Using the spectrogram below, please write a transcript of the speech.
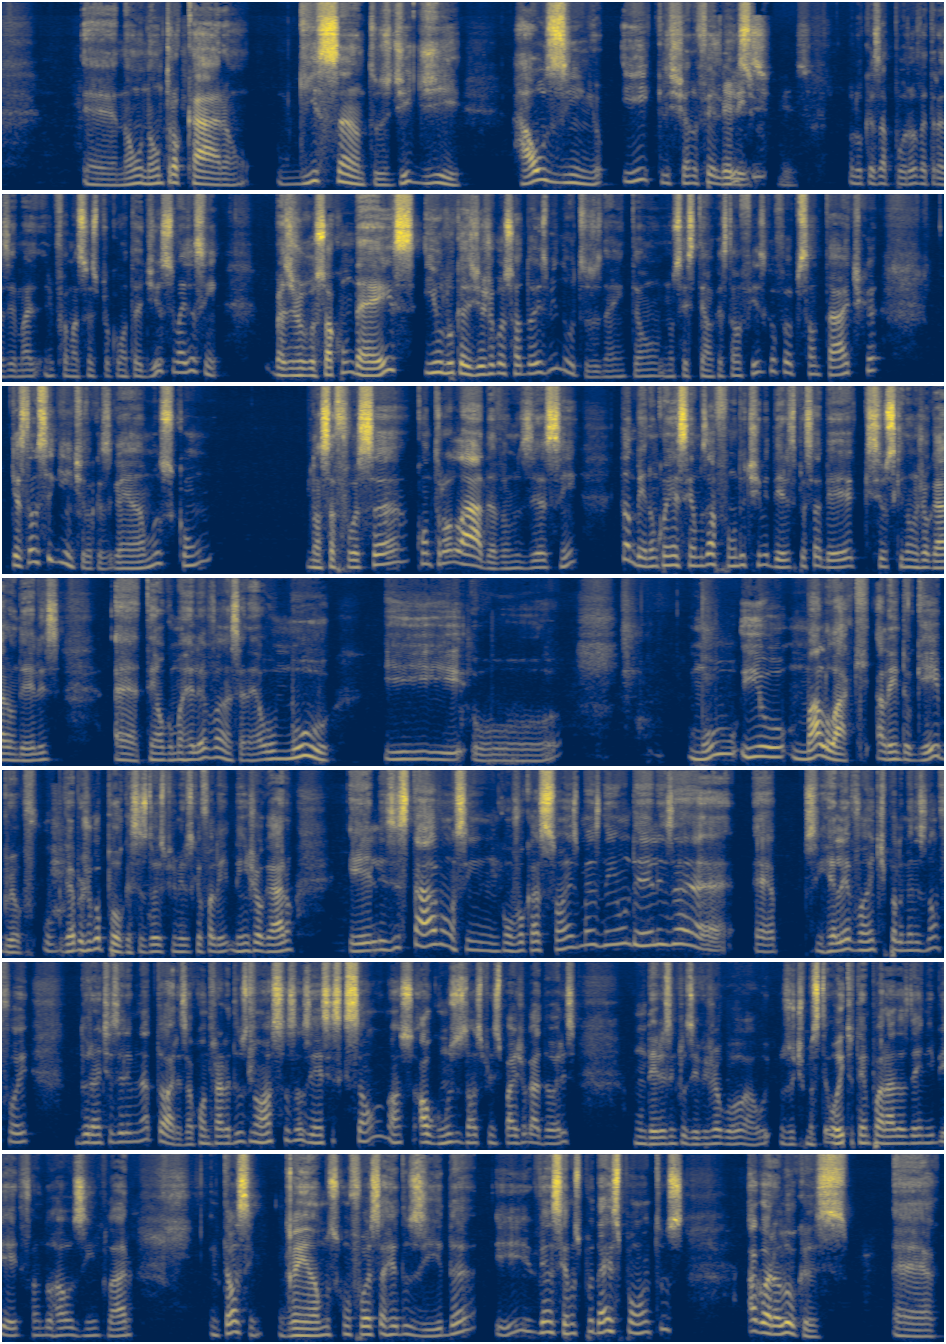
é, não, não trocaram Gui Santos, Didi, Raulzinho e Cristiano Felício. Felício o Lucas apurou, vai trazer mais informações por conta disso, mas assim, o Brasil jogou só com 10 e o Lucas Dias jogou só 2 minutos, né? Então, não sei se tem uma questão física ou foi opção tática. A questão é a seguinte, Lucas, ganhamos com nossa força controlada, vamos dizer assim. Também não conhecemos a fundo o time deles para saber se os que não jogaram deles é, tem alguma relevância, né? O Mu e o Mu e o Maluak, além do Gabriel, o Gabriel jogou pouco, esses dois primeiros que eu falei nem jogaram. Eles estavam assim em convocações, mas nenhum deles é, é assim, relevante, pelo menos não foi durante as eliminatórias, ao contrário dos nossos ausências, que são nossos, alguns dos nossos principais jogadores. Um deles, inclusive, jogou as últimas oito temporadas da NBA, falando do Raulzinho, claro. Então, assim, ganhamos com força reduzida e vencemos por 10 pontos. Agora, Lucas, é,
